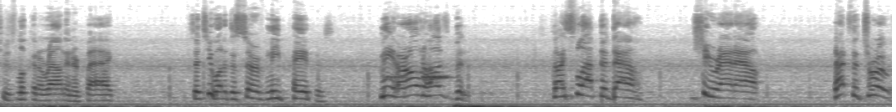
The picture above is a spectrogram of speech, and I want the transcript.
She was looking around in her bag. Said she wanted to serve me papers. Me, her own husband. I slapped her down. She ran out. That's the truth.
